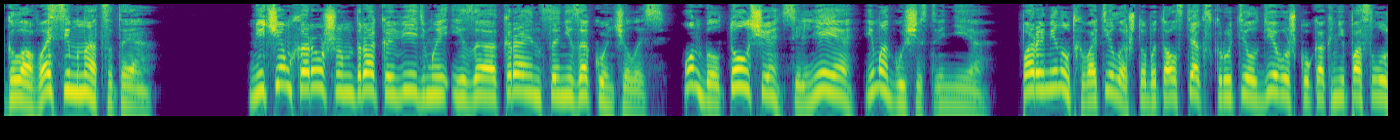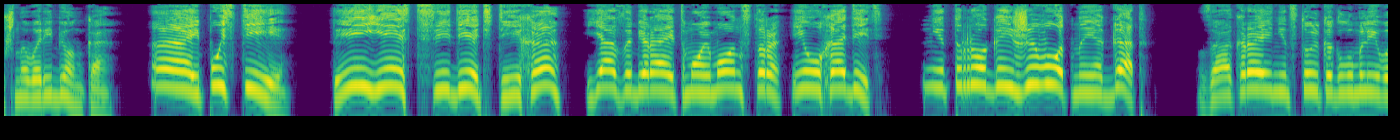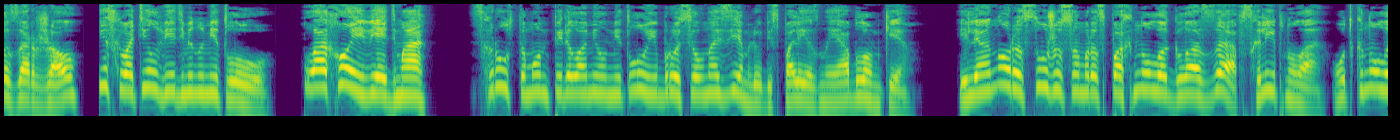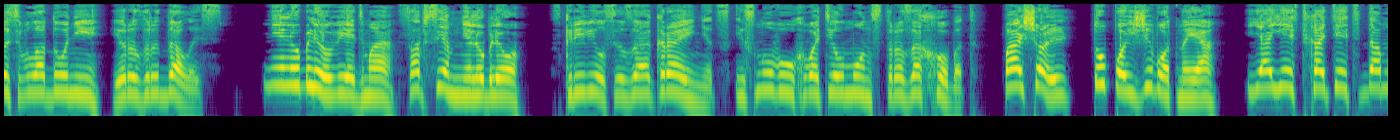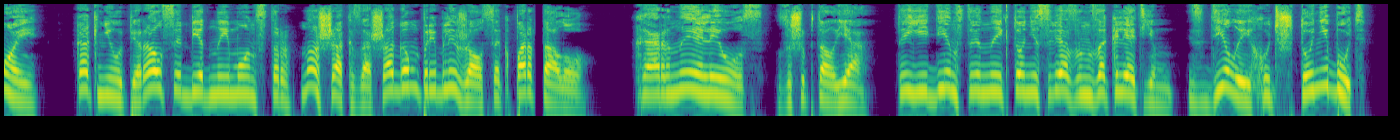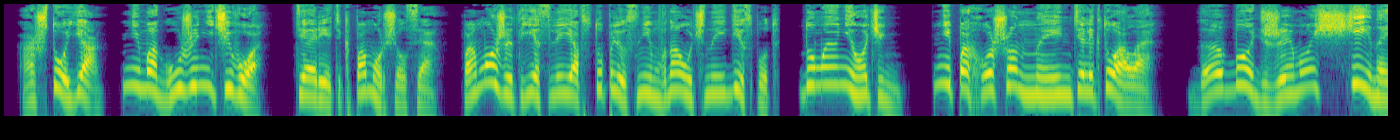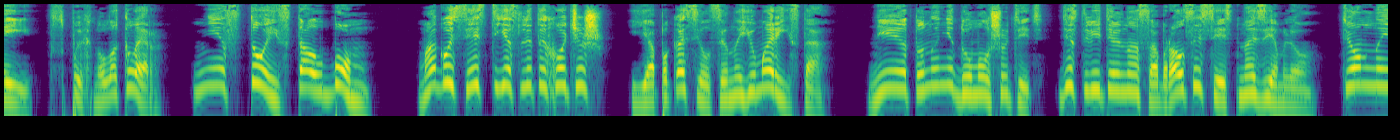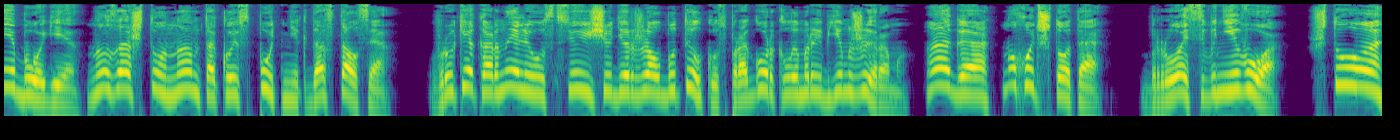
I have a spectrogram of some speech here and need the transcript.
Глава 17 Ничем хорошим драка ведьмы из-за окраинца не закончилась. Он был толще, сильнее и могущественнее. Пары минут хватило, чтобы толстяк скрутил девушку, как непослушного ребенка. «Ай, пусти! Ты есть сидеть тихо! Я забирает мой монстр и уходить! Не трогай животное, гад!» Заокраинец только глумливо заржал, и схватил ведьмину метлу. «Плохой ведьма!» С хрустом он переломил метлу и бросил на землю бесполезные обломки. Элеонора с ужасом распахнула глаза, всхлипнула, уткнулась в ладони и разрыдалась. «Не люблю, ведьма, совсем не люблю!» Скривился за окраинец и снова ухватил монстра за хобот. «Пошель, тупой животное! Я есть хотеть домой! Как ни упирался бедный монстр, но шаг за шагом приближался к порталу. «Корнелиус!» — зашептал я. «Ты единственный, кто не связан заклятием. Сделай хоть что-нибудь!» «А что я? Не могу же ничего!» Теоретик поморщился. «Поможет, если я вступлю с ним в научный диспут? Думаю, не очень. Не похож он на интеллектуала». «Да будь же мужчиной!» — вспыхнула Клэр. «Не стой столбом! Могу сесть, если ты хочешь!» Я покосился на юмориста. Нет, он и не думал шутить. Действительно, собрался сесть на землю. Темные боги, но за что нам такой спутник достался? В руке Корнелиус все еще держал бутылку с прогорклым рыбьим жиром. Ага, ну хоть что-то. Брось в него. Что?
